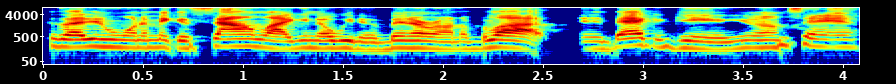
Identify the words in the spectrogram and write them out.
because I didn't want to make it sound like, you know, we'd have been around the block and back again. You know what I'm saying?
